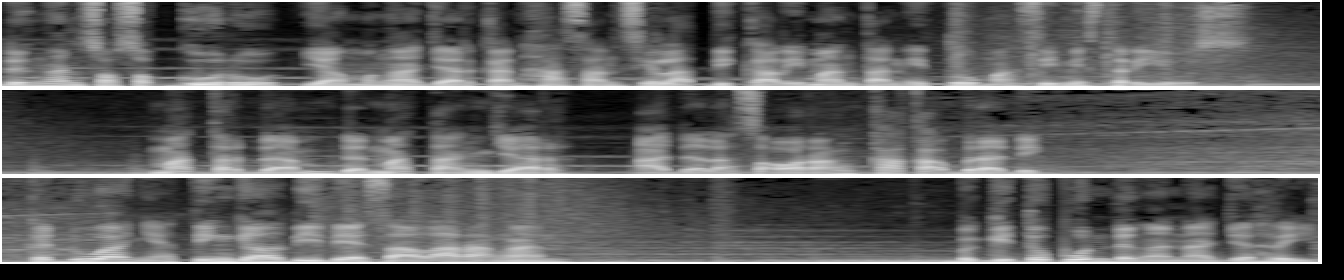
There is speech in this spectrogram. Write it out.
dengan sosok guru yang mengajarkan Hasan silat di Kalimantan itu masih misterius. Materdam dan Matanjar adalah seorang kakak beradik. Keduanya tinggal di desa Larangan. Begitupun dengan Najahri.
